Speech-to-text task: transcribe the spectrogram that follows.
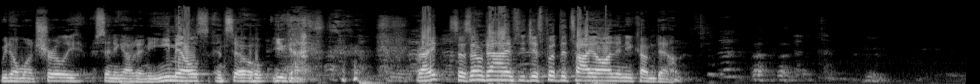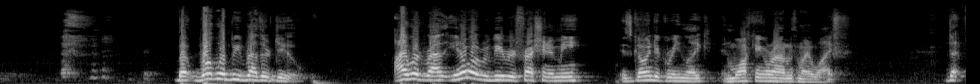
We don't want Shirley sending out any emails, and so you guys, right? So sometimes you just put the tie on and you come down. But what would we rather do? I would rather, you know what would be refreshing to me? Is going to Green Lake and walking around with my wife. That,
